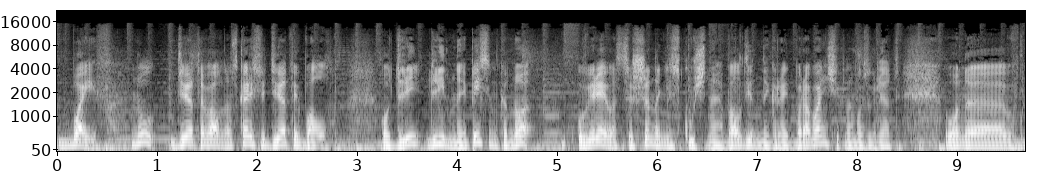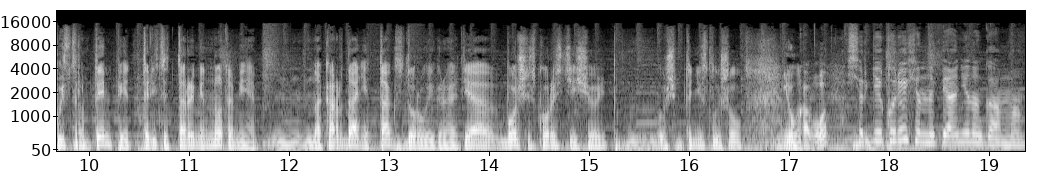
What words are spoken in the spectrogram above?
Wave». Ну, девятый вал, ну, скорее всего, девятый вал. Вот, дли- длинная песенка, но, уверяю вас, совершенно не скучная. Обалденно играет барабанщик, на мой взгляд. Он э, в быстром темпе, 32 нотами на кардане так здорово играет. Я большей скорости еще, в общем-то, не слышал. Ни у Вот. кого. Сергей Курехин на пианино гамма.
